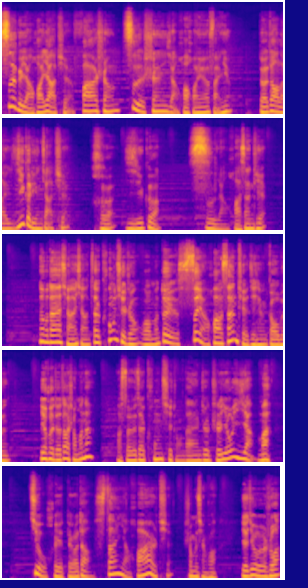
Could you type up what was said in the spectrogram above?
四个氧化亚铁发生自身氧化还原反应，得到了一个零价铁和一个四氧化三铁。那么大家想一想，在空气中，我们对四氧化三铁进行高温，又会得到什么呢？啊，所以在空气中当然就只有氧嘛，就会得到三氧化二铁。什么情况？也就是说，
